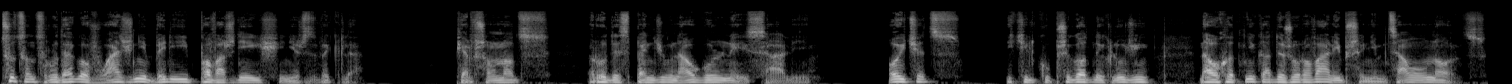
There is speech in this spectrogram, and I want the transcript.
cucąc rudego w łaźni, byli poważniejsi niż zwykle. Pierwszą noc Rudy spędził na ogólnej sali. Ojciec i kilku przygodnych ludzi na ochotnika dyżurowali przy nim całą noc,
